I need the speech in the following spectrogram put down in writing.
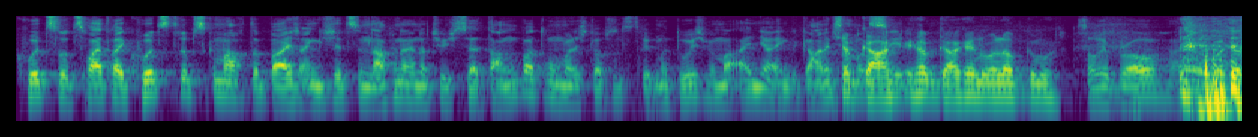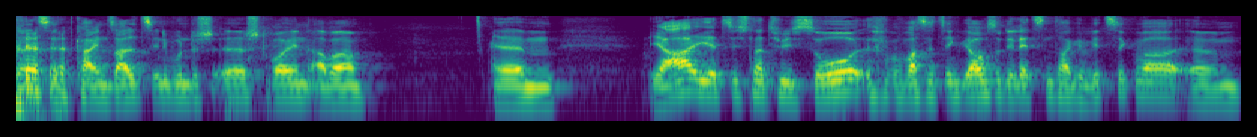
kurz so zwei, drei Kurztrips gemacht. Da war ich eigentlich jetzt im Nachhinein natürlich sehr dankbar drum, weil ich glaube, sonst dreht man durch, wenn man ein Jahr irgendwie gar nichts Ich habe gar, sieht. ich hab gar keinen Urlaub gemacht. Sorry, Bro. Äh, wollte jetzt nicht kein Salz in die Wunde äh, streuen, aber ähm, ja, jetzt ist natürlich so, was jetzt irgendwie auch so die letzten Tage witzig war. Ähm,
